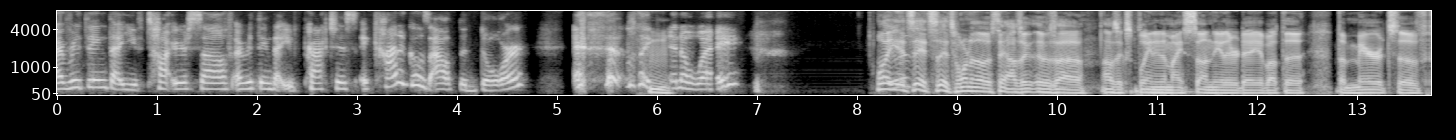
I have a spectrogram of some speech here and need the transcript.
everything that you've taught yourself, everything that you've practiced, it kind of goes out the door, like Hmm. in a way. Well, It it's it's it's one of those things. I was it was uh I was explaining to my son the other day about the the merits of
